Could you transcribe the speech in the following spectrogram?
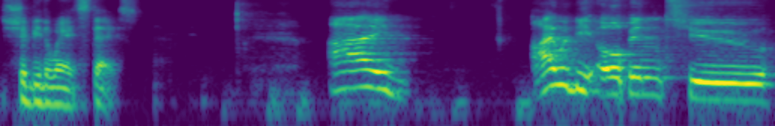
should be the way it stays? I I would be open to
